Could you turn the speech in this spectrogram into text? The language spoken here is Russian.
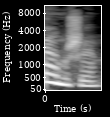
там же.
